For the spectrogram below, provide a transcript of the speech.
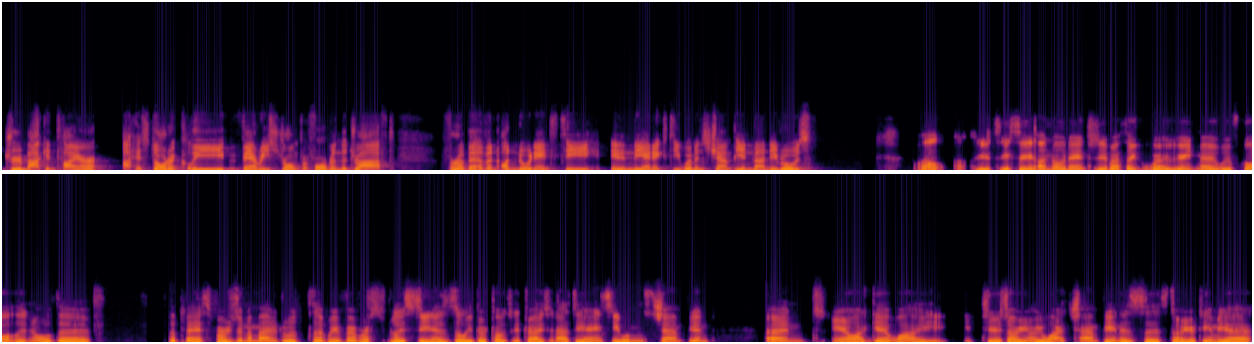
Drew McIntyre, a historically very strong performer in the draft, for a bit of an unknown entity in the NXT Women's Champion, Mandy Rose. Well, you, you say unknown entity, but I think right now we've got you know the the best version of Mandy Rose that we've ever really seen as the leader of Toxic Attraction as the NXT Women's Champion. And you know, I get why you choose her. You know, you want a champion as the start of your team. Yeah,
